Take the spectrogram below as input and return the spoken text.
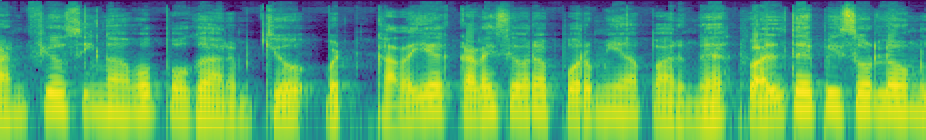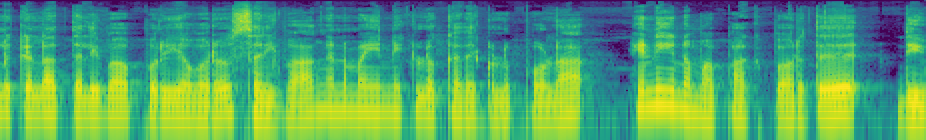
கன்ஃபியூசிங்காகவும் போக ஆரம்பிக்கும். பட் கதையை கடைசி வர பொறுமையாக பாருங்கள் டுவெல்த் எபிசோடில் உங்களுக்கு எல்லாம் தெளிவாக புரிய வரும். சரி வாங்க நம்ம இன்றைக்குள்ள கதைக்குள்ளே போகலாம் இன்றைக்கி நம்ம பார்க்க போகிறது the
